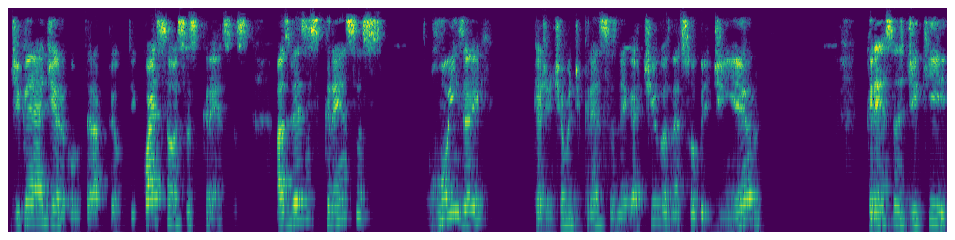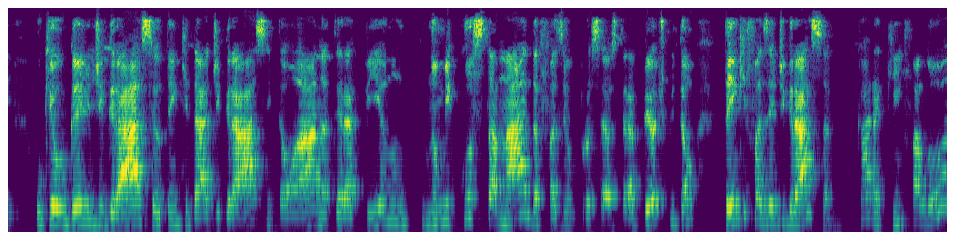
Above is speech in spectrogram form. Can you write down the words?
de ganhar dinheiro como terapeuta. E quais são essas crenças? Às vezes, crenças ruins aí, que a gente chama de crenças negativas, né, sobre dinheiro, crenças de que o que eu ganho de graça eu tenho que dar de graça. Então, ah, na terapia não, não me custa nada fazer um processo terapêutico, então tem que fazer de graça. Cara, quem falou?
